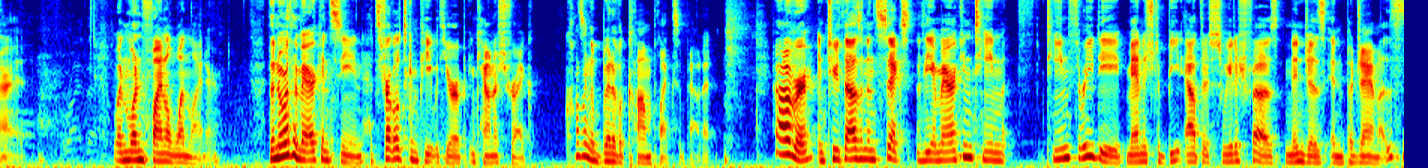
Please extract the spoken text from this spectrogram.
All right. When one final one-liner. The North American scene had struggled to compete with Europe in Counter-Strike, causing a bit of a complex about it. However, in 2006, the American team Team 3D managed to beat out their Swedish foes, Ninjas in Pajamas.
